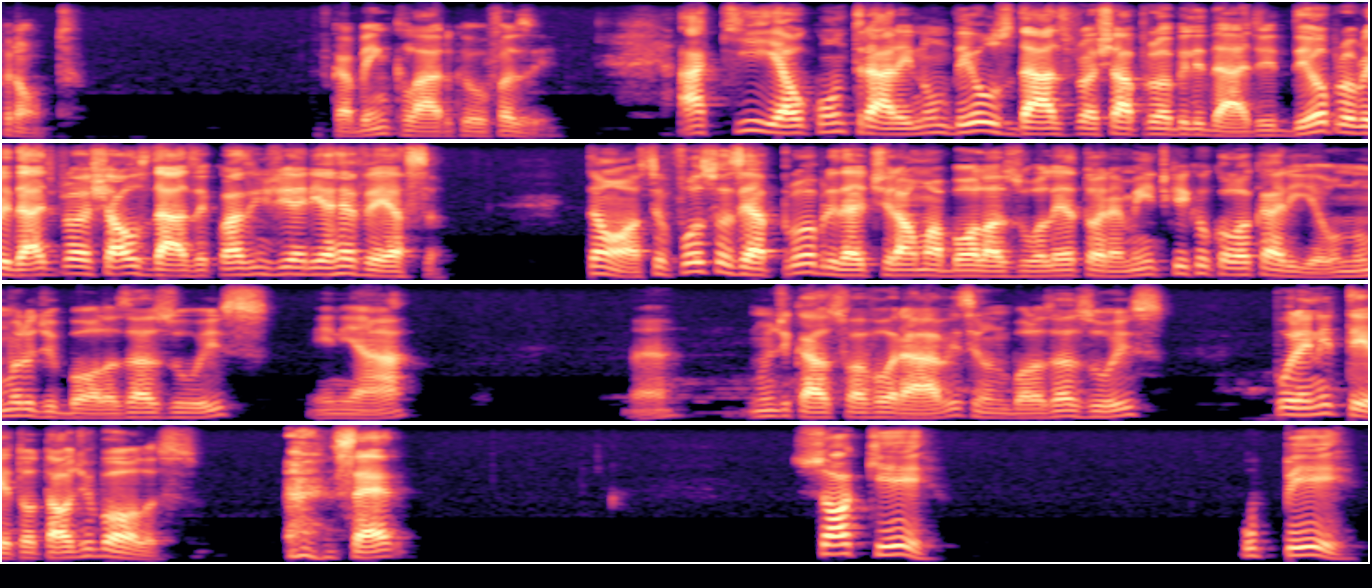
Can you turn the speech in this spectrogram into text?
Pronto. Vai ficar bem claro o que eu vou fazer. Aqui é o contrário, ele não deu os dados para achar a probabilidade, ele deu a probabilidade para achar os dados, é quase engenharia reversa. Então, ó, se eu fosse fazer a probabilidade de tirar uma bola azul aleatoriamente, o que, que eu colocaria? O número de bolas azuis, NA, né? número de casos favoráveis, de bolas azuis, por NT, total de bolas. certo? Só que o P...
